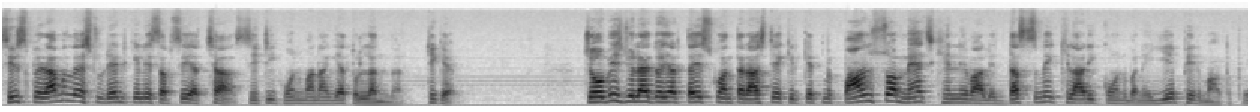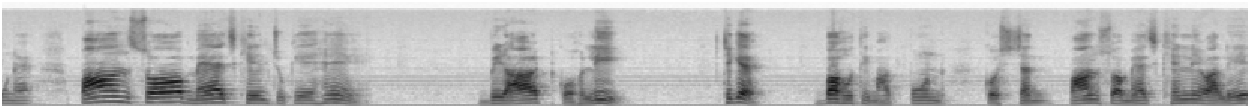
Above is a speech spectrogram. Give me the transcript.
शीर्ष पे रहा मतलब स्टूडेंट के लिए सबसे अच्छा सिटी कौन माना गया? तो लंदन ठीक है? 24 जुलाई 2023 को अंतर्राष्ट्रीय क्रिकेट में 500 मैच खेलने वाले दसवें खिलाड़ी कौन बने, ये फिर महत्वपूर्ण है। 500 मैच खेल चुके हैं विराट कोहली। ठीक है? बहुत ही महत्वपूर्ण क्वेश्चन। 500 मैच खेलने वाले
